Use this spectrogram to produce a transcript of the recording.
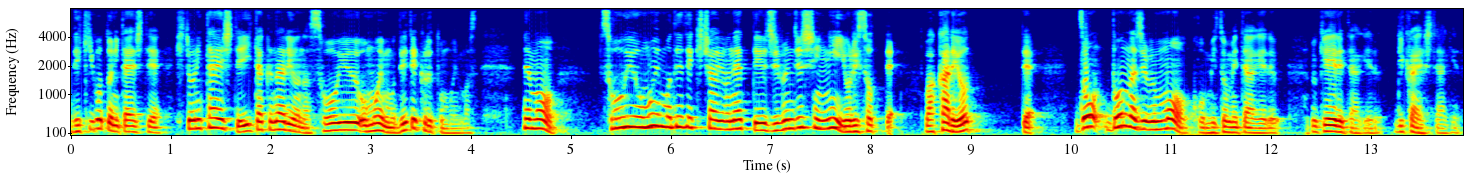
出来事に対して人に対して言いたくなるようなそういう思いも出てくると思います。でもそういう思いも出てきちゃうよねっていう自分自身に寄り添って分かるよってどんな自分もこう認めてあげる受け入れてあげる理解してあげる。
